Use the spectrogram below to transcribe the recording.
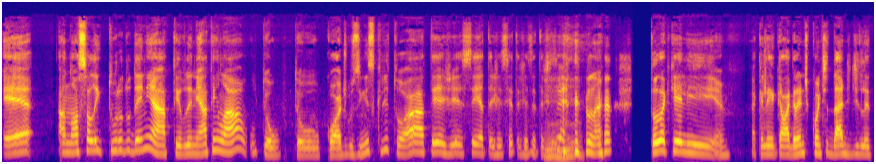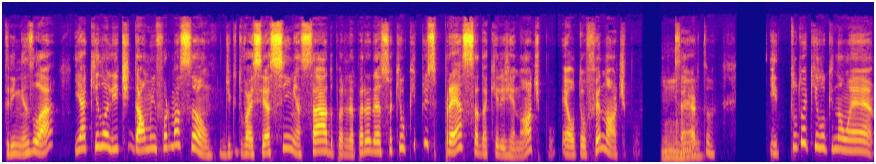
é a nossa leitura do DNA. O DNA tem lá o teu, teu códigozinho escrito, A, T, G, C, A, T, G, C, T, G, C, T, G, C, né? Toda aquele, aquele, aquela grande quantidade de letrinhas lá. E aquilo ali te dá uma informação de que tu vai ser assim, assado, parará, parará. Só que o que tu expressa daquele genótipo é o teu fenótipo Uhum. certo? E tudo aquilo que não é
